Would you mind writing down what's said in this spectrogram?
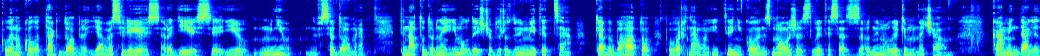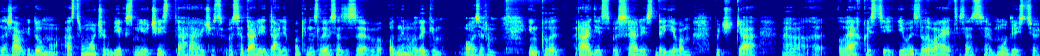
коли навколо так добре? Я веселююся, радіюся, і мені все добре. Ти надто дурний і молодий, щоб зрозуміти це. У тебе багато поверхнево, і ти ніколи не зможеш злитися з одним великим началом. Камінь далі лежав і думав, а струмочок біг, сміючись та граючись, усе далі і далі, поки не злився з одним великим озером. Інколи радість, веселість дає вам почуття легкості, і ви зливаєтеся з мудрістю.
